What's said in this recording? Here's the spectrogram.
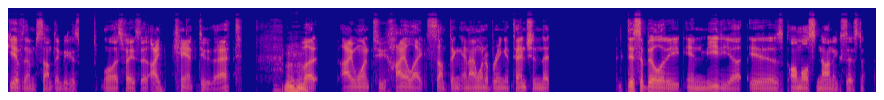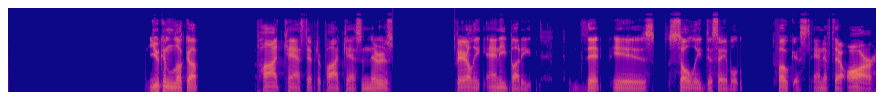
give them something because, well, let's face it, I can't do that. Mhm. But I want to highlight something and I want to bring attention that disability in media is almost non existent. You can look up podcast after podcast, and there's barely anybody that is solely disabled focused. And if there are,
